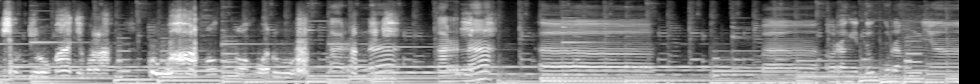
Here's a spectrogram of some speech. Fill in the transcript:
Disuruh di rumah aja malah keluar nongkrong. Waduh. Karena ini. karena eh ba- orang itu kurangnya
